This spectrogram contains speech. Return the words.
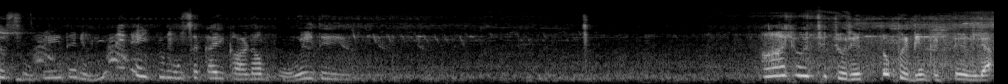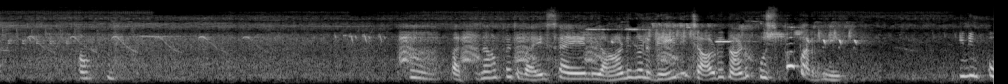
എന്റെ മൂസക്കായി കാണാൻ പോയത്. ആലോചിച്ചൊരെത്തും പിടിയും കിട്ടില്ല പത്ത് നാൽപ്പത് വയസ്സായാലും ആണുങ്ങൾ വേലി ചാടുന്നാണ് പുഷ്പ പറഞ്ഞു ഇനിയിപ്പോ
